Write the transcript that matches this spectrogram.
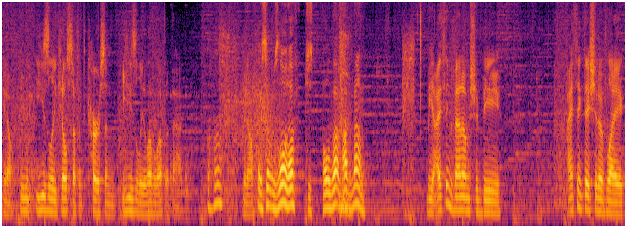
You know, you can easily kill stuff with the curse and easily level up with that. Uh-huh. You know, If something's low enough, just pull it up, pop venom. but yeah, I think Venom should be. I think they should have like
